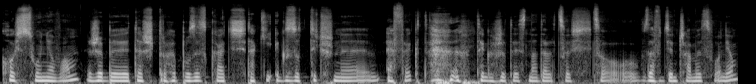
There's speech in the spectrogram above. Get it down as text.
kość słoniową, żeby też trochę pozyskać taki egzotyczny efekt tego, że to jest nadal coś, co zawdzięczamy słoniom.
